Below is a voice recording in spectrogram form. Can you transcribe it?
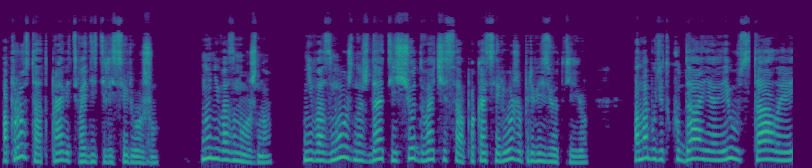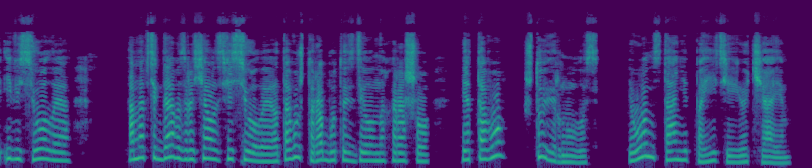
а просто отправить водителя Сережу. Но невозможно. Невозможно ждать еще два часа, пока Сережа привезет ее. Она будет худая и усталая, и веселая. Она всегда возвращалась веселая от того, что работа сделана хорошо, и от того, что вернулась. И он станет поить ее чаем.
